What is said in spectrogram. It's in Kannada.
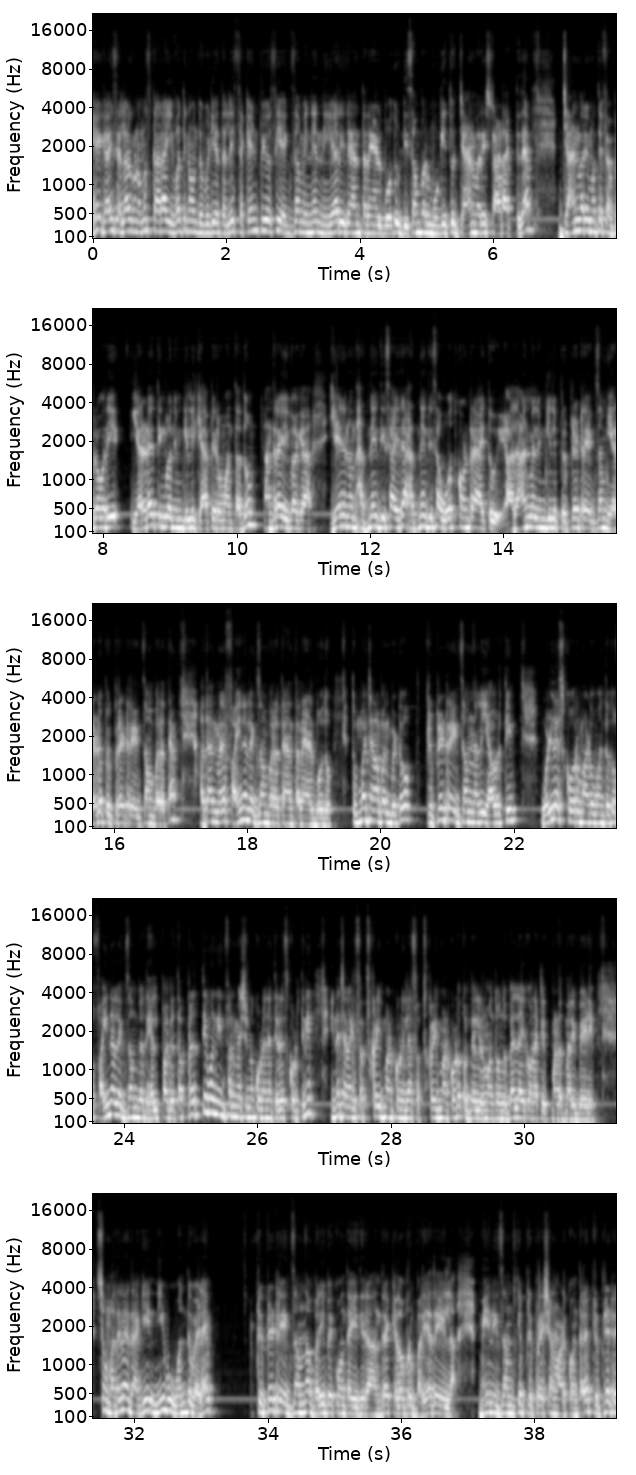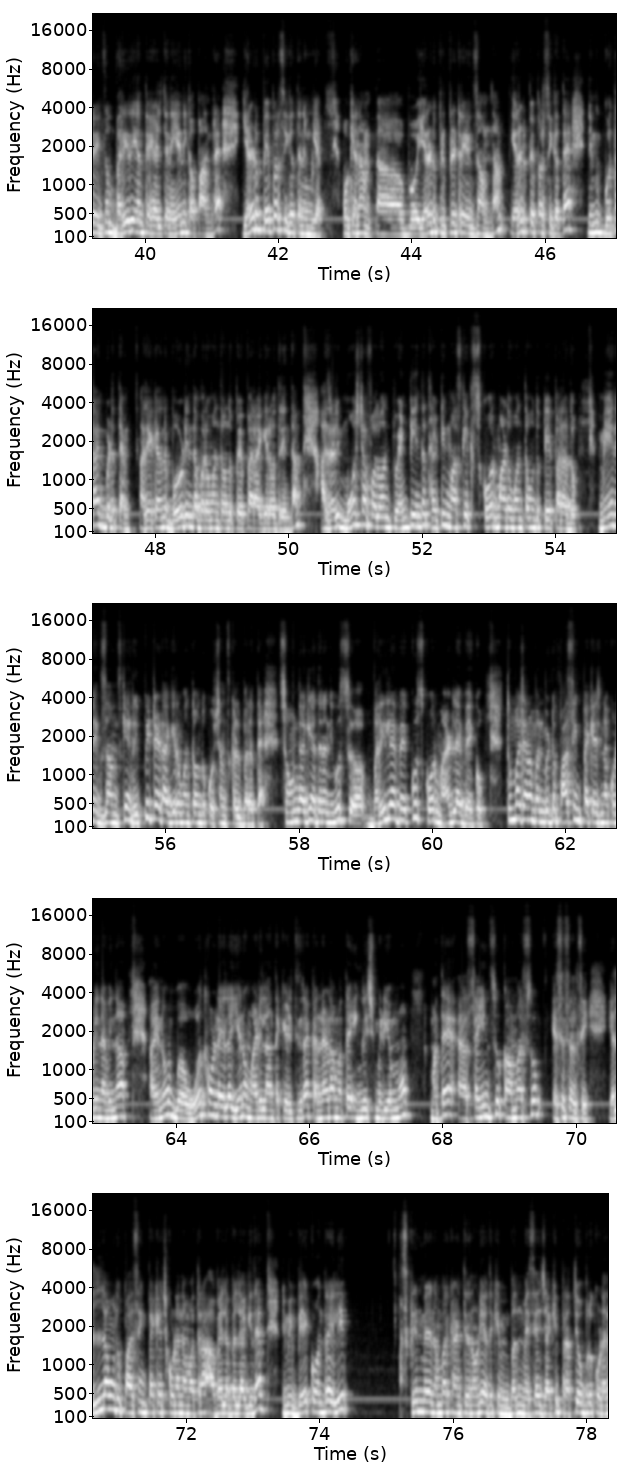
ಹೇ ಗೈಸ್ ಎಲ್ಲರಿಗೂ ನಮಸ್ಕಾರ. ಇವತ್ತಿನ ಒಂದು ವಿಡಿಯೋದಲ್ಲಿ second P U C exam ಇನ್ನೇನು ನಿಯರ್ ಇದೆ ಅಂತಾನೆ ಹೇಳ್ಬೋದು. ಡಿಸೆಂಬರ್ ಮುಗೀತು ಜಾನ್ವರಿ ಸ್ಟಾರ್ಟ್ ಆಗ್ತಿದೆ. ಜಾನ್ವರಿ ಮತ್ತೆ ಫೆಬ್ರವರಿ ಎರಡೇ ತಿಂಗಳು ನಿಮ್ಗೆ ಇಲ್ಲಿ ಗ್ಯಾಪ್ ಇರುವಂಥದ್ದು ಅಂದ್ರೆ ಇವಾಗ ಏನೇನೊಂದು ಹದಿನೈದು ದಿವಸ ಇದೆ, ಹದಿನೈದು ದಿವಸ ಓದ್ಕೊಂಡ್ರೆ ಆಯ್ತು. ಅದಾದಮೇಲೆ ನಿಮ್ಗೆ ಇಲ್ಲಿ ಪ್ರಿಪ್ರೇಟರಿ ಎಕ್ಸಾಮ್ ಎರಡು ಪ್ರಿಪ್ರೇಟರಿ ಎಕ್ಸಾಮ್ ಬರುತ್ತೆ. ಅದಾದಮೇಲೆ ಫೈನಲ್ ಎಕ್ಸಾಮ್ ಬರುತ್ತೆ ಅಂತಾನೆ ಹೇಳ್ಬೋದು. ತುಂಬಾ ಜನ ಬಂದ್ಬಿಟ್ಟು ಪ್ರಿಪ್ರೇಟರಿ ಎಕ್ಸಾಮ್ನಲ್ಲಿ ಯಾವ ರೀತಿ ಒಳ್ಳೆ ಸ್ಕೋರ್ ಮಾಡುವಂಥದ್ದು ಫೈನಲ್ ಎಕ್ಸಾಮ್ಗೆ ಅದು ಹೆಲ್ಪ್ ಆಗುತ್ತಾ ಒಂದು ಇನ್ಫಾರ್ಮೇಷನ್ ಕೂಡ ತಿಳಿಸ್ಕೊಡ್ತೀನಿ. ಇನ್ನೂ ಚಾನಲ್ಗೆ ಸಬ್ಸ್ಕ್ರೈಬ್ ಮಾಡ್ಕೊಂಡಿಲ್ಲ ಸಬ್ಸ್ಕ್ರೈಬ್ ಮಾಡ್ಕೊಂಡು ಪಕ್ಕದಲ್ಲಿರುವಂಥ ಒಂದು ಬೆಲ್ ಐಕಾನ ಕ್ಲಿಕ್ ಮಾಡೋದು ಮರಿಬೇಡಿ. ಸೊ ಮೊದಲನೇದಾಗಿ ನೀವು ಒಂದು ವೇಳೆ ಪ್ರಿಪ್ರೇಟರಿ ಎಕ್ಸಾಮ್ನ ಬರೀಬೇಕು ಅಂತ ಇದ್ದೀರಾ ಅಂದರೆ ಕೆಲವೊಬ್ರು ಬರೆಯೋದೇ ಇಲ್ಲ. ಮೇನ್ ಎಕ್ಸಾಮ್ಸ್ಗೆ ಪ್ರಿಪ್ರೇಷನ್ ಮಾಡ್ಕೊತಾರೆ. ಪ್ರಿಪ್ರೇಟರಿ ಎಕ್ಸಾಮ್ ಬರೀರಿ ಅಂತ ಹೇಳ್ತೀನಿ. ಏನಕ್ಕಪ್ಪ ಅಂದರೆ ಎರಡು ಪೇಪರ್ ಸಿಗುತ್ತೆ ನಿಮಗೆ. ಓಕೆನಾ ಎರಡು ಪ್ರಿಪ್ರೇಟರಿ ಎಕ್ಸಾಮ್ನ ಎರಡು ಪೇಪರ್ ಸಿಗುತ್ತೆ. ನಿಮ್ಗೆ ಗೊತ್ತಾಗ್ಬಿಡುತ್ತೆ. ಅದು ಯಾಕಂದರೆ ಬೋರ್ಡಿಂದ ಬರುವಂಥ ಒಂದು ಪೇಪರ್ ಆಗಿರೋದ್ರಿಂದ ಅದರಲ್ಲಿ ಮೋಸ್ಟ್ ಆಫ್ ಆಲ್ ಒಂದು ಟ್ವೆಂಟಿಯಿಂದ ಥರ್ಟಿ ಮಾರ್ಕ್ಸ್ಗೆ ಸ್ಕೋರ್ ಮಾಡುವಂಥ ಒಂದು ಪೇಪರ್ ಅದು. ಮೇನ್ ಎಕ್ಸಾಮ್ಸ್ಗೆ ರಿಪೀಟೆಡ್ ಆಗಿರುವಂಥ ಒಂದು ಕ್ವಶನ್ಸ್ಗಳು ಬರುತ್ತೆ. ಸೊ ಹಂಗಾಗಿ ಅದನ್ನು ನೀವು ಬರೀಲೇಬೇಕು ಸ್ಕೋರ್ ಮಾಡಲೇಬೇಕು. ತುಂಬ ಜನ ಬಂದ್ಬಿಟ್ಟು ಪಾಸಿಂಗ್ ಪ್ಯಾಕೇಜ್ನ ಕೊಡಿ ನಾವಿನ್ನ ಏನು ಓದ್ಕೊಂಡೇ ಇಲ್ಲ, ಏನೂ ಮಾಡಿಲ್ಲ ಅಂತ ಕೇಳ್ತಿದ್ರೆ ಕನ್ನಡ ಮತ್ತು ಇಂಗ್ಲೀಷ್ ಮೀಡಿಯಮ್ಮು ಮತ್ತು science commerce S S L C ಎಲ್ಲ ಒಂದು ಪಾಸಿಂಗ್ ಪ್ಯಾಕೇಜ್ ಕೂಡ ನಮ್ಮ ಹತ್ರ ಅವೈಲಬಲ್ ಆಗಿದೆ. ನಿಮಗೆ ಬೇಕು ಅಂದರೆ ಇಲ್ಲಿ ಸ್ಕ್ರೀನ್ ಮೇಲೆ ನಂಬರ್ ಕಾಣ್ತಿದೆ ನೋಡಿ, ಅದಕ್ಕೆ ಬಂದು ಮೆಸೇಜ್ ಹಾಕಿ ಪ್ರತಿಯೊಬ್ಬರು ಕೂಡ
